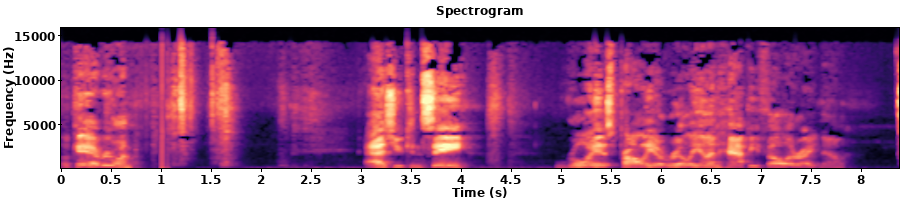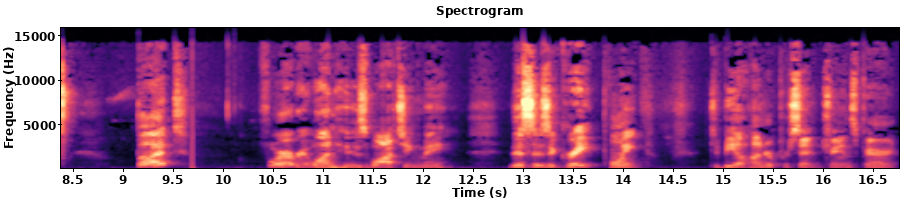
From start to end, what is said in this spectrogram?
Okay, everyone. As you can see, Roy is probably a really unhappy fella right now. But for everyone who's watching me, this is a great point to be 100% transparent.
